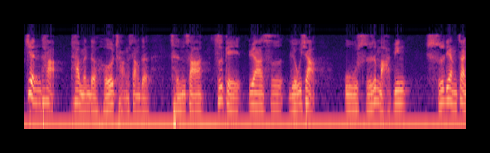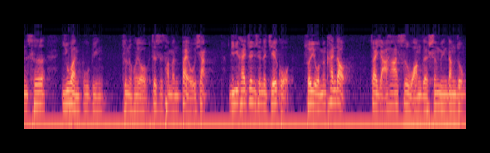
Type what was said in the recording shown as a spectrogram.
践踏他们的禾场上的尘沙，只给约阿斯留下五十马兵。”十辆战车，一万步兵，听众朋友，这是他们拜偶像、离开真神的结果。所以我们看到，在亚哈斯王的生命当中，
